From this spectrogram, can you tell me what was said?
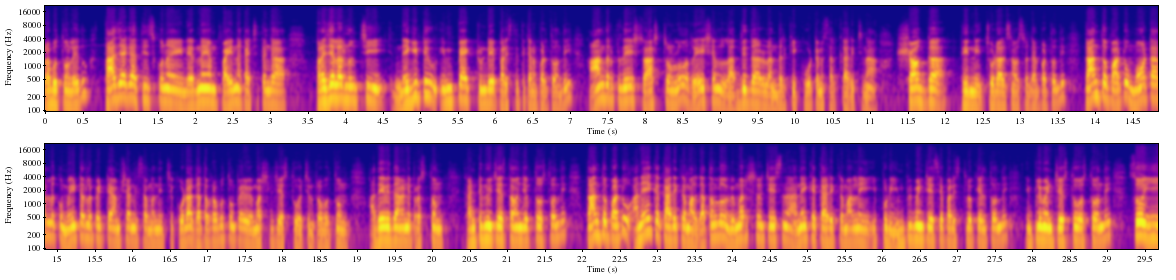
ప్రభుత్వం లేదు. తాజాగా తీసుకున్న ఈ నిర్ణయం పైన ఖచ్చితంగా ప్రజల నుంచి నెగిటివ్ ఇంపాక్ట్ ఉండే పరిస్థితి కనపడుతోంది. ఆంధ్రప్రదేశ్ రాష్ట్రంలో రేషన్ లబ్ధిదారులందరికీ కూటమి సర్కార్ ఇచ్చిన షాక్గా దీన్ని చూడాల్సిన అవసరం కనపడుతుంది. దాంతోపాటు మోటార్లకు మీటర్లు పెట్టే అంశానికి సంబంధించి కూడా గత ప్రభుత్వంపై విమర్శలు చేస్తూ వచ్చిన ప్రభుత్వం అదే విధానాన్ని ప్రస్తుతం కంటిన్యూ చేస్తామని చెప్తూ వస్తోంది. దాంతోపాటు అనేక కార్యక్రమాలు గతంలో విమర్శలు చేసిన అనేక కార్యక్రమాలని ఇప్పుడు ఇంప్లిమెంట్ చేసే పరిస్థితిలోకి వెళ్తోంది ఇంప్లిమెంట్ చేస్తూ వస్తోంది. సో ఈ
